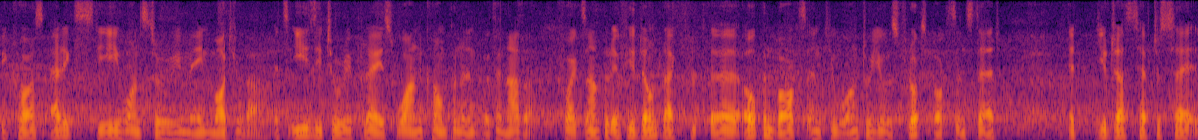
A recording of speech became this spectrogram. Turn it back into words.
because LXDE wants to remain modular. It's easy to replace one component with another. For example, if you don't like uh, OpenBox and you want to use Fluxbox instead, it, you just have to say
